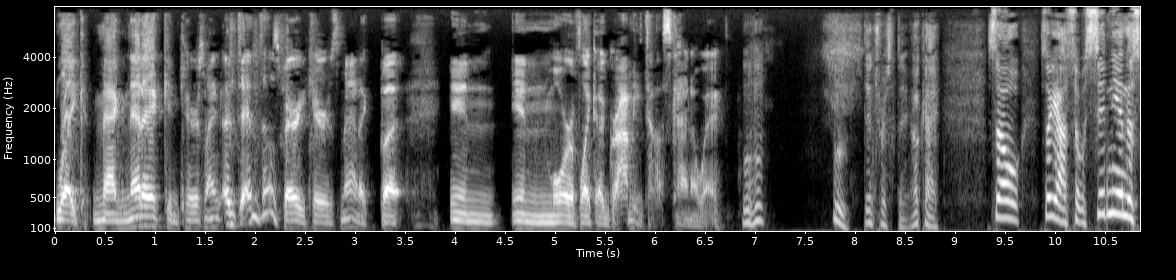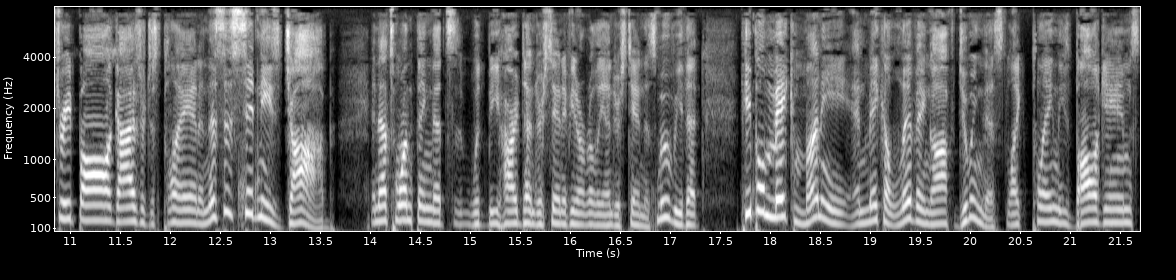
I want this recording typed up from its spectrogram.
like magnetic and charismatic. Uh, Denzel's very charismatic, but in in more of like a gravitas kind of way. Hmm, interesting. Okay. So so yeah, so Sidney and the street ball guys are just playing, and this is Sidney's job. And that's one thing that would be hard to understand if you don't really understand this movie. That people make money and make a living off doing this, like playing these ball games,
